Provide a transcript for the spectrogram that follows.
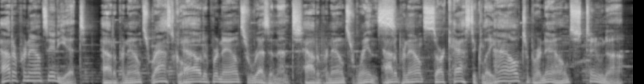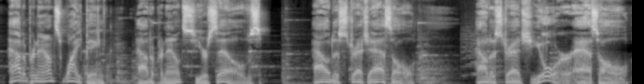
How to pronounce idiot. How to pronounce rascal. How to pronounce resonant. How to pronounce rinse. How to pronounce sarcastically. How to pronounce tuna how to pronounce wiping, how to pronounce yourselves, how to stretch asshole, how to stretch your asshole.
